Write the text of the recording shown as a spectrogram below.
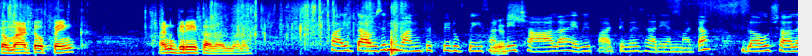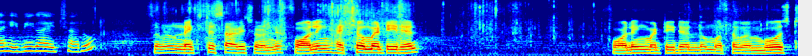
tomato pink and grey colour madam. Five thousand one fifty rupees అండి. చాలా హెవీ పార్టీ వేర్ సారీ అనమాట బ్లౌజ్ చాలా హెవీగా ఇచ్చారు. సో మనం నెక్స్ట్ సారీ చూడండి. ఫాలింగ్ హెచ్ఓ మెటీరియల్ ఫాలింగ్ మెటీరియల్లో మొత్తం ఎంబోస్డ్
